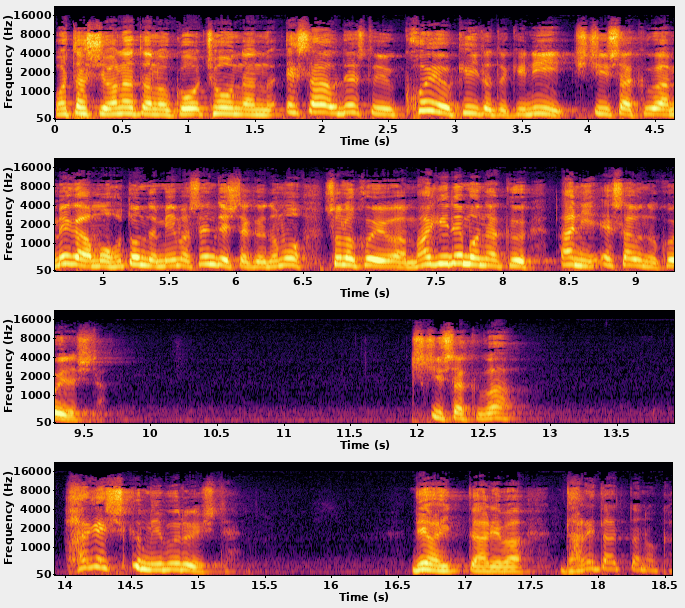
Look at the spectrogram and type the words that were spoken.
私はあなたの子長男のエサウですという声を聞いた時に父イサクは目がもうほとんど見えませんでしたけれどもその声は紛れもなく兄エサウの声でした。父イサクは激しく身震いしてでは一体あれは誰だったのか。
